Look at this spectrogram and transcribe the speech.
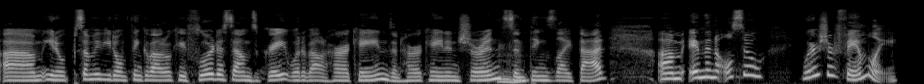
Um, you know, some of you don't think about, okay, Florida sounds great. What about hurricanes and hurricane insurance mm-hmm. and things like that? Um, and then also, where's your family?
